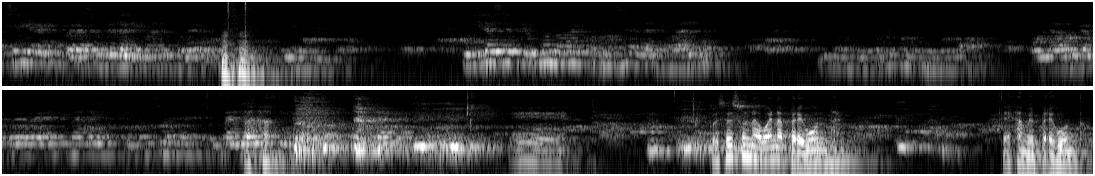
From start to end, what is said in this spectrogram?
Esa recuperación del animal de poder. Este, pudiera ser que uno no reconoce al animal y lo tome como enemigo. O la otra puede haber animales que no son sus aliados, eh, Pues es una buena pregunta. Déjame pregunto.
